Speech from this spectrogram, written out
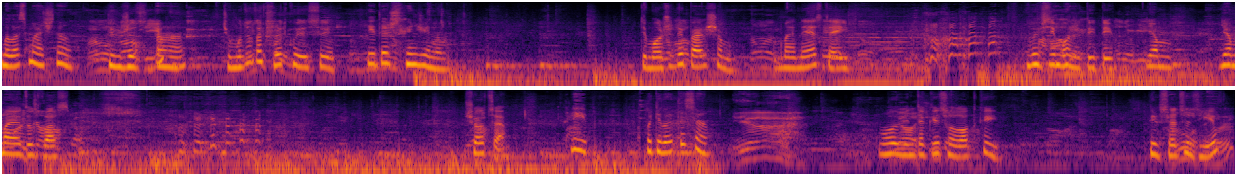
Було смачно. Ти вже з'їв? Ага. Чому ти так швидко їси? Ти йдеш з хінджіном. Ти можеш йти першим. В мене є. Ви всі можете йти. Я, я маю тут вас. Що це? Хліб. Поділитися? О, він такий солодкий. Ти все це з'їв?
